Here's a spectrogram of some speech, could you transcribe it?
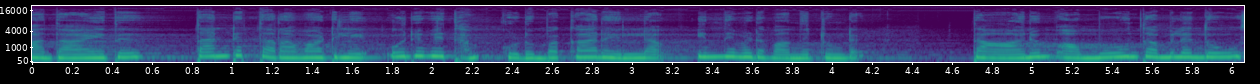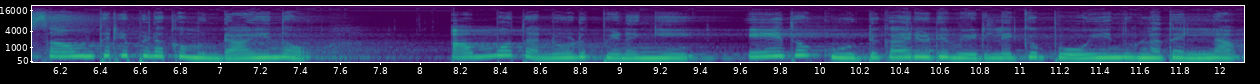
അതായത് തന്റെ തറവാട്ടിലെ ഒരുവിധം കുടുംബക്കാരെല്ലാം ഇന്നിവിടെ വന്നിട്ടുണ്ട്. താനും അമ്മുവും തമ്മിലെന്തോ സൗന്ദര്യപ്പിണക്കമുണ്ടായെന്നോ? അമ്മ തന്നോട് പിണങ്ങി ഏതോ കൂട്ടുകാരിയുടെ വീട്ടിലേക്ക് പോയി എന്നുള്ളതെല്ലാം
